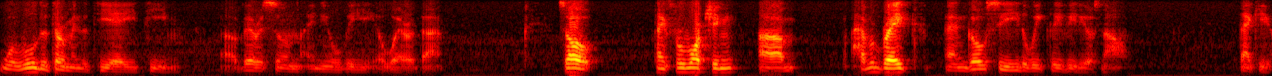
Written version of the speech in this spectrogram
we will determine the TA team uh, very soon, and you'll be aware of that. So, thanks for watching. Um, have a break and go see the weekly videos now. Thank you.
